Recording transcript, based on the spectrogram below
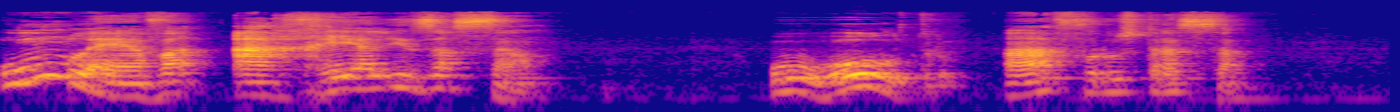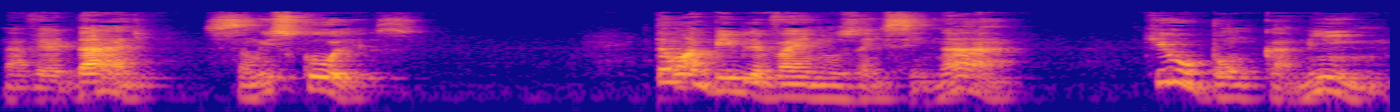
Um leva à realização, o outro à frustração. Na verdade, são escolhas. Então a Bíblia vai nos ensinar que o bom caminho,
